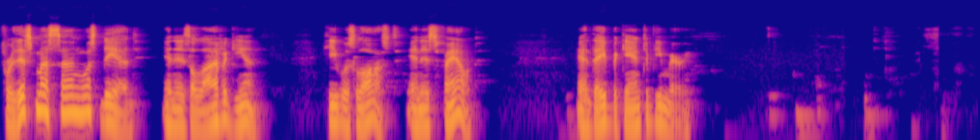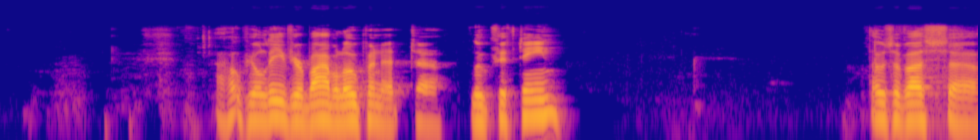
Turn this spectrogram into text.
For this my son was dead, and is alive again. He was lost, and is found. And they began to be merry. I hope you'll leave your Bible open at uh, Luke 15. Those of us uh,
